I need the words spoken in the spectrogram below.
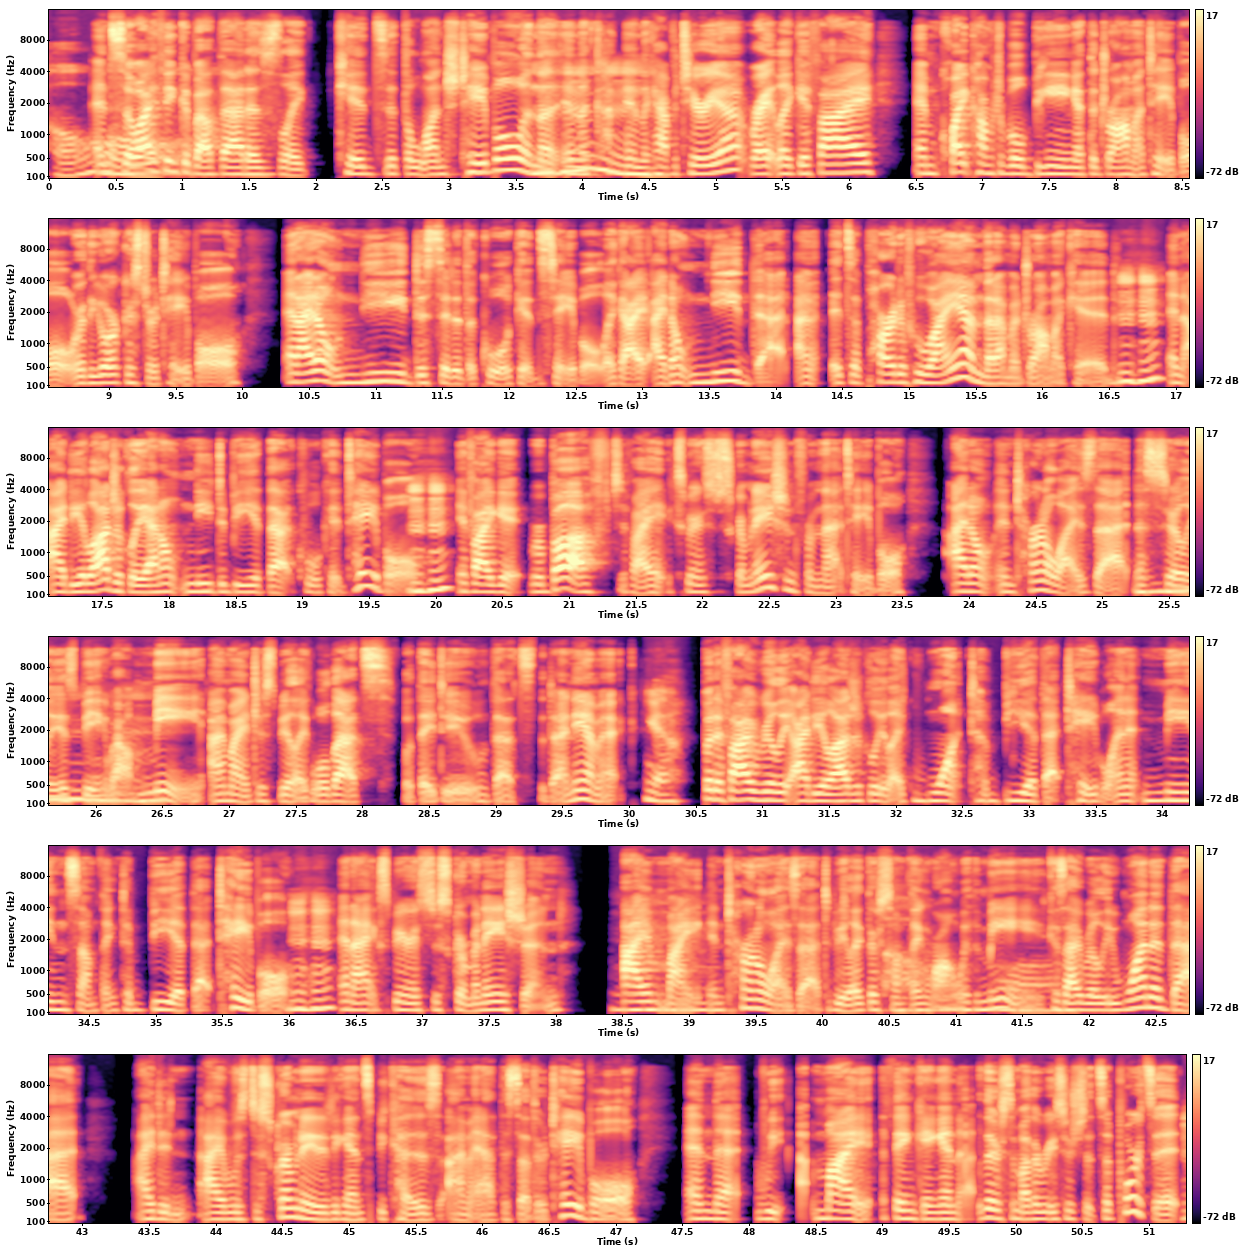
Oh, And so I think about that as like kids at the lunch table in the in the in the Mhm. cafeteria, right? Like if I am quite comfortable being at the drama table or the orchestra table and I don't need to sit at the cool kids table. Like I I don't need that. I, it's a part of who I am that I'm a drama kid. Mm-hmm. And ideologically, I don't need to be at that cool kid table. Mhm. If I get rebuffed, if I experience discrimination from that table, I don't internalize that necessarily as being about Mm. me. I might just be like, well, that's what they do. That's the dynamic. Yeah. But if I really ideologically like want to be at that table and it means something to be at that table Mm-hmm. and I experience discrimination, I might internalize that to be like, there's something wrong with me because Oh. I really wanted that. I didn't, I was discriminated against because I'm at this other table. And that we, my thinking, and there's some other research that supports it,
